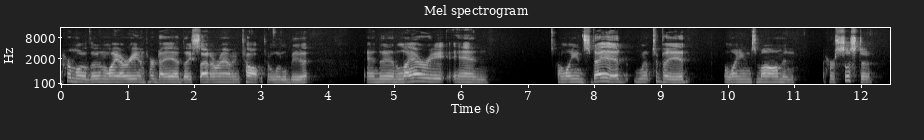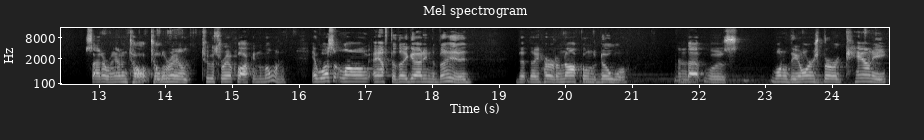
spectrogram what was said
her mother, and Larry and her dad, they sat around and talked a little bit. And then Larry and Elaine's dad went to bed. Elaine's mom and her sister sat around and talked till around two or three o'clock in the morning. It wasn't long after they got into bed that they heard a knock on the door, and that was one of the Orangeburg County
